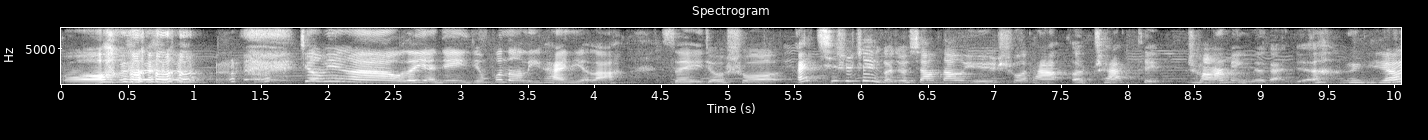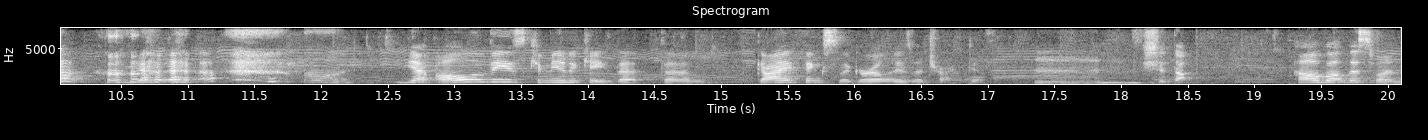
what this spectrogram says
哇，救命啊！我的眼睛已经不能离开你了。 所以就说，哎，其实这个就相当于说他 attractive、charming 的感觉。 yeah. yeah. 嗯， Yeah, all of these communicate that the guy thinks the girl is attractive. 嗯，是的。 How about this one?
